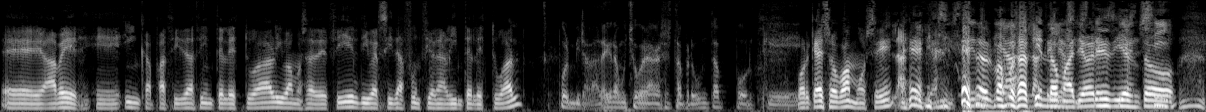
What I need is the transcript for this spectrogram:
eh, a ver, eh, incapacidad intelectual y vamos a decir diversidad funcional intelectual? Pues mira, me alegra mucho que hagas esta pregunta porque... Porque a eso vamos, ¿eh? La Nos vamos haciendo mayores y esto... En, sí,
